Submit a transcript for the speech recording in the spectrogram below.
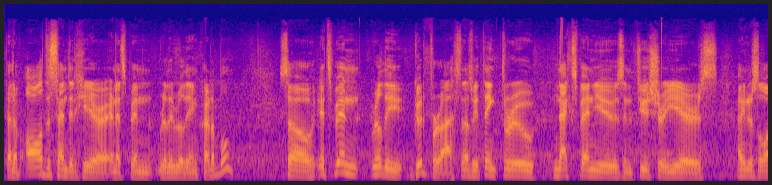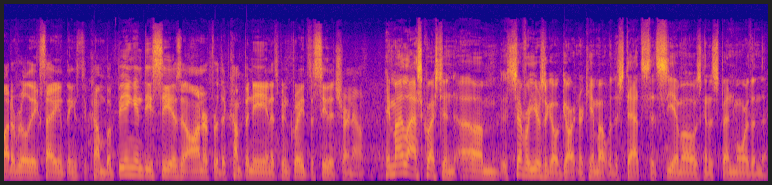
that have all descended here and it's been really, really incredible. So it's been really good for us. And as we think through next venues and future years, I think there's a lot of really exciting things to come. But being in DC is an honor for the company and it's been great to see the turnout. Hey, my last question. Um, several years ago, Gartner came out with a stat that CMO is going to spend more than the,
